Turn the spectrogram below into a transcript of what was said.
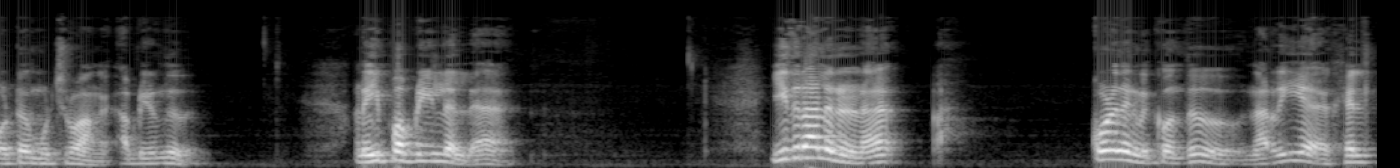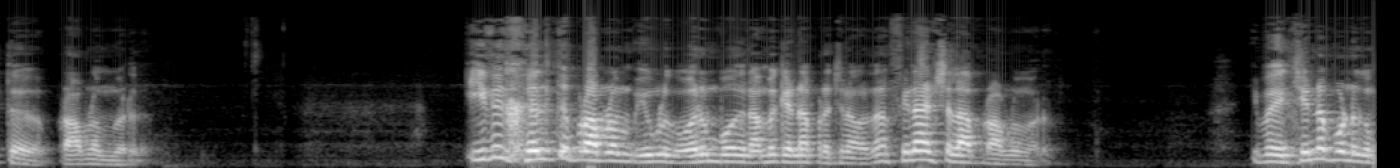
போட்டு முடிச்சுருவாங்க. அப்படி இருந்தது. ஆனால் இப்போ அப்படி இல்லைல்ல. இதனால் என்னென்ன குழந்தைங்களுக்கு வந்து நிறைய ஹெல்த் ப்ராப்ளம் வருது. இது ஹெல்த் ப்ராப்ளம் இவங்களுக்கு வரும்போது நமக்கு என்ன பிரச்சனை வருதுன்னா ஃபினான்ஷியலாக ப்ராப்ளம் வரும். இப்போ என் சின்ன பொண்ணுக்கு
